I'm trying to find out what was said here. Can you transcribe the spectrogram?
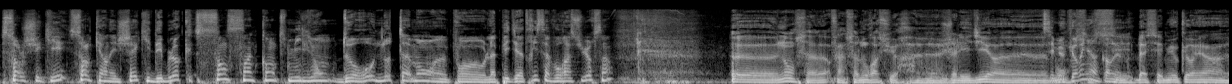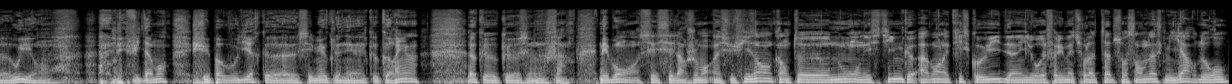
sort le chéquier, sort le carnet de chèques, il débloque 150 millions d'euros, notamment pour la pédiatrie. Ça vous rassure ça? Euh, non, ça, enfin, ça nous rassure. Euh, j'allais dire. Euh, c'est mieux que rien quand même. Bah, c'est mieux que rien. Euh, oui, évidemment. Je vais pas vous dire que c'est mieux que, que, que rien. que, que, enfin, mais bon, c'est largement insuffisant. Quand nous, on estime qu'avant la crise Covid, hein, il aurait fallu mettre sur la table 69 milliards d'euros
